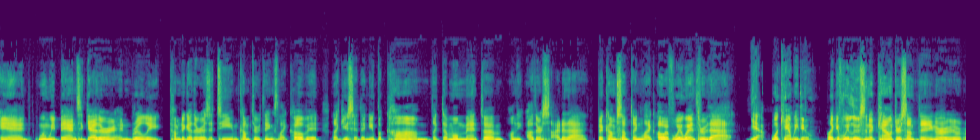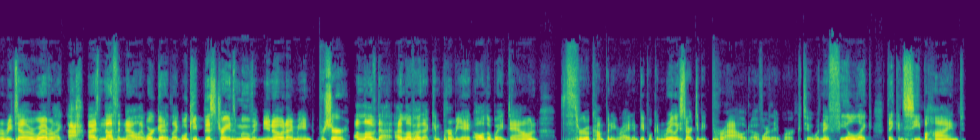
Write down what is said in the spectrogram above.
And when we band together and really come together as a team, come through things like COVID, like you said, then you become like the momentum on the other side of that becomes something like, oh, if we went through that, yeah, what can we do? Like if we lose an account or something or a retailer or whatever, like ah, that's nothing now. Like we're good. Like we'll keep this train's moving. You know what I mean? For sure. I love that. I love how that can permeate all the way down through a company, right? And people can really start to be proud of where they work too when they feel like they can see behind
